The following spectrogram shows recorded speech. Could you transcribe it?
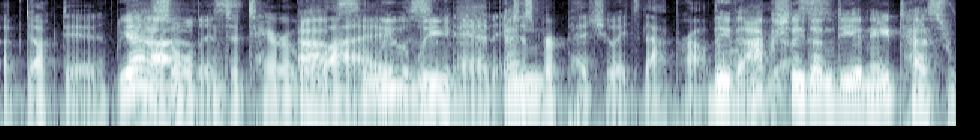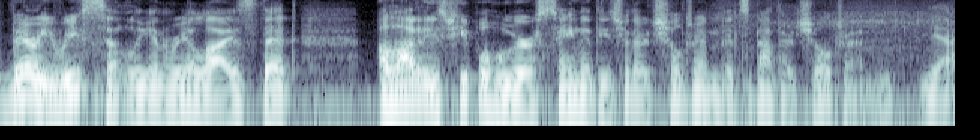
abducted Yeah, and sold into terrible absolutely. lives, and it just perpetuates that problem. They've actually yes. done DNA tests very recently and realized that a lot of these people who are saying that these are their children, it's not their children. Yeah,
